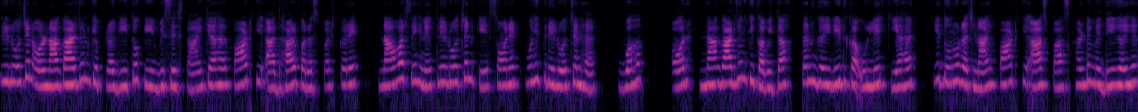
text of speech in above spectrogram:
त्रिलोचन और नागार्जुन के प्रगीतों की विशेषताएँ क्या है? पाठ के आधार पर स्पष्ट करें। नावर सिंह ने त्रिलोचन के सोनेट, वही त्रिलोचन है। वह और नागार्जुन की कविता तनगईरीड का उल्लेख किया है। ये दोनों रचनाएँ पाठ के आसपास खंड में दी गई है।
